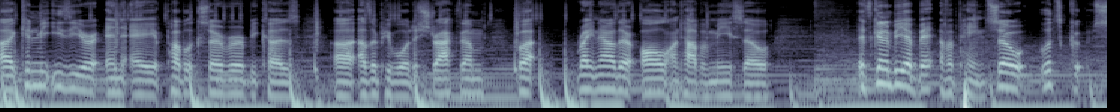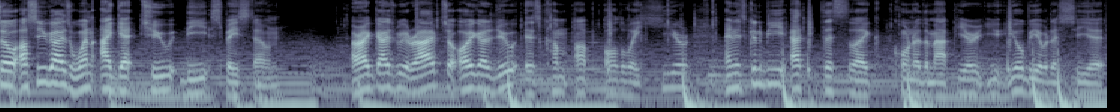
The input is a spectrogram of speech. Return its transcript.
Uh, it can be easier in a public server because uh, other people will distract them. But right now they're all on top of me, so it's gonna be a bit of a pain. So let's go. So I'll see you guys when I get to the space stone. Alright guys, we arrived, so all you gotta do is come up all the way here, and it's gonna be at this like corner of the map here. You, will be able to see it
